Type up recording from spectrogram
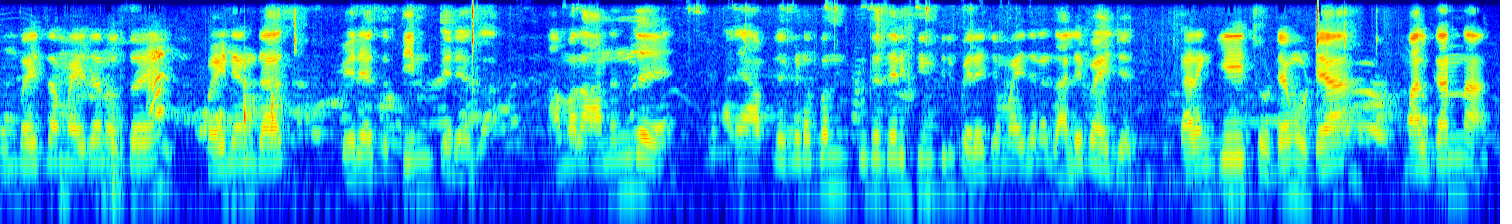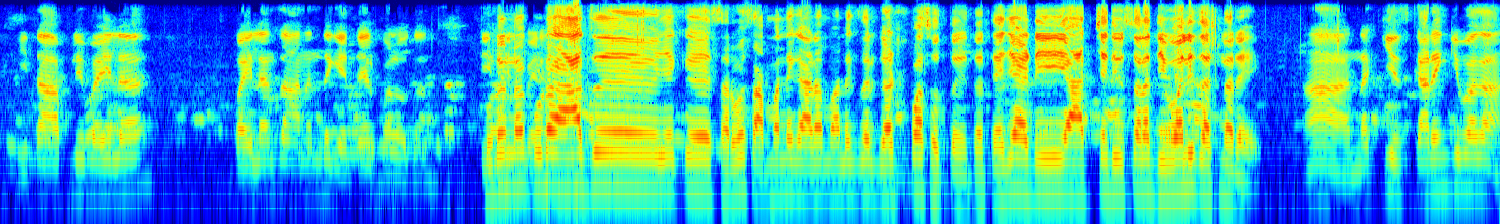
मुंबईचा मैदान होतोय. पहिल्यांदाच फेऱ्याचा तीन फेऱ्याचा. आम्हाला आनंद आहे. आणि आपल्याकडे पण कुठेतरी तीन तीन फेऱ्याचे मैदान झाले पाहिजेत. कारण की छोट्या मोठ्या मालकांना इथं आपली बैल बैलांचा आनंद घेता येईल पळवता. कुठं ना कुठं आज एक सर्वसामान्य गाडा मालक जर गटपास होतोय तर त्याच्यासाठी आजच्या दिवसाला दिवाळीच असणार आहे. हा नक्कीच. कारण की बघा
